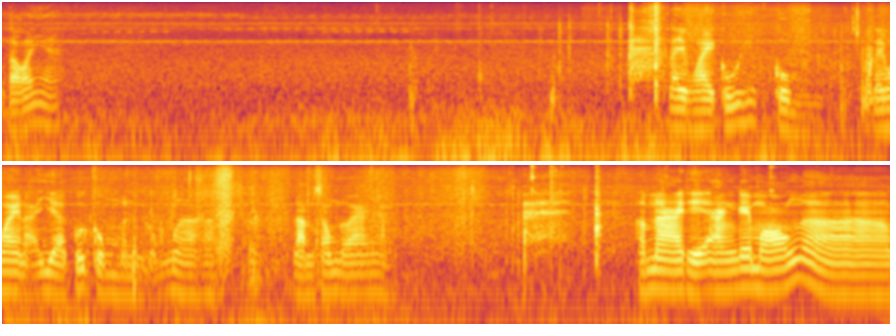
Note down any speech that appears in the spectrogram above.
ăn tối nha. Đây quay cuối cùng đây quay nãy giờ cuối cùng mình cũng à, làm xong đồ ăn. Rồi hôm nay thì ăn cái món à,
